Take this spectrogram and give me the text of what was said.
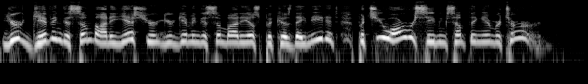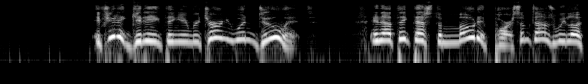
you're giving to somebody. Yes, you're, you're giving to somebody else because they need it, but you are receiving something in return. If you didn't get anything in return, you wouldn't do it. And I think that's the motive part. Sometimes we love,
